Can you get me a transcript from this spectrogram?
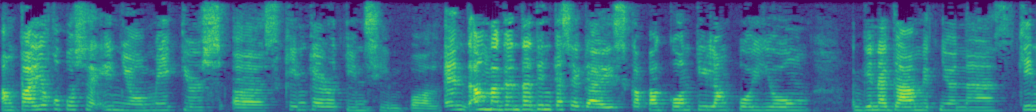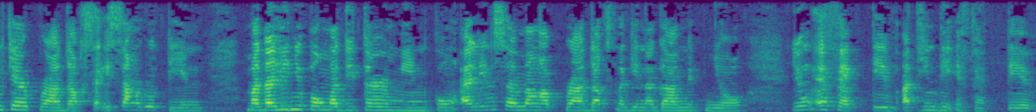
Ang payo ko po sa inyo, make your uh, skincare routine simple. And ang maganda din kasi guys, kapag konti lang po yung ginagamit nyo na skincare product sa isang routine, madali nyo pong ma-determine kung alin sa mga products na ginagamit nyo yung effective at hindi effective.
